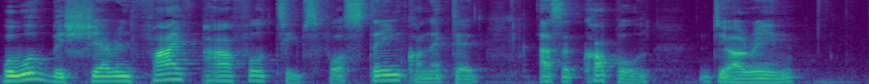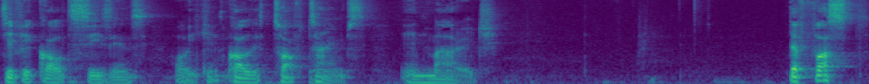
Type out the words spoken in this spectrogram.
we will be sharing five powerful tips for staying connected as a couple during difficult seasons, or you can call it tough times in marriage. The first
